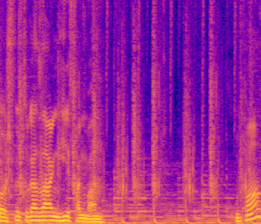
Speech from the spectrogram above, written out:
So, ich würde sogar sagen, hier fangen wir an. Super.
